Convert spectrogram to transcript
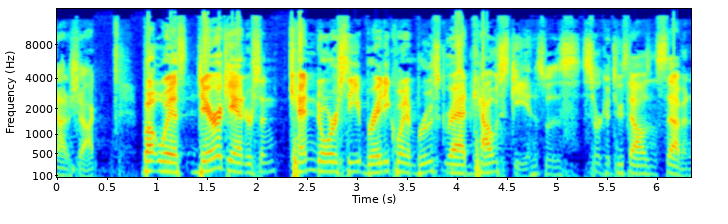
Not a shock. But with Derek Anderson, Ken Dorsey, Brady Quinn, and Bruce Gradkowski, this was circa 2007,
